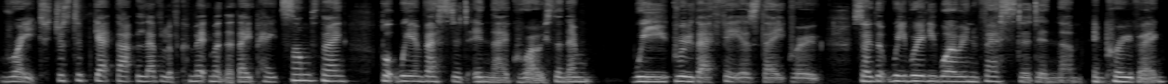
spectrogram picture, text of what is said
rate just to get that level of commitment that they paid something, but we invested in their growth and then we grew their fee as they grew so that we really were invested in them improving.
